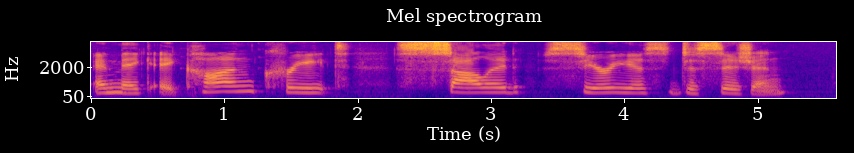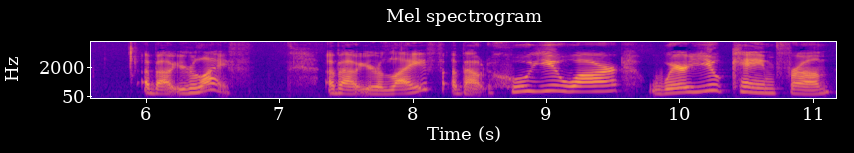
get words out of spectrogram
And make a concrete, solid, serious decision about your life. About your life, about who you are, where you came from,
